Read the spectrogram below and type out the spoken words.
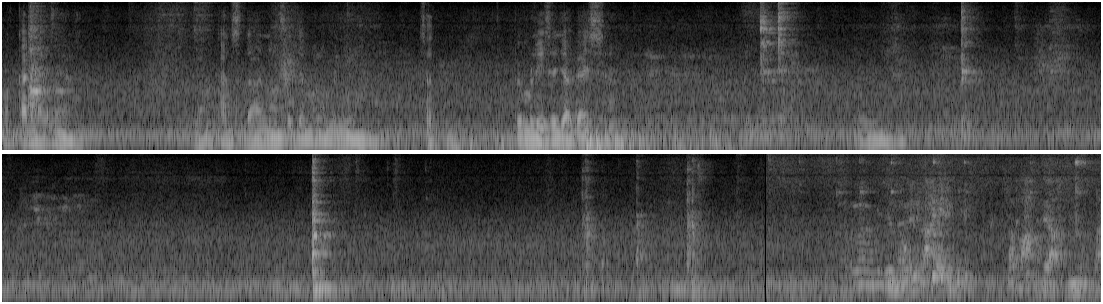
makan malamnya makan sederhana saja malam ini. Family saja guys กินหนูไหลสมัครอยากกินหนูไหล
